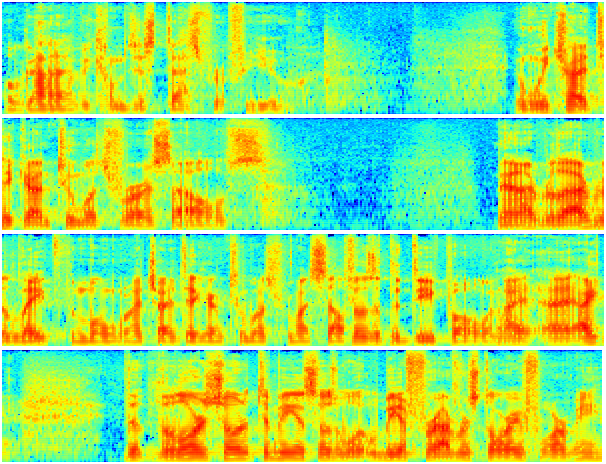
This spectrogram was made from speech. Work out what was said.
Oh God, I've become just desperate for you. And we try to take on too much for ourselves. Man, I, I relate to the moment when I try to take on too much for myself. It was at the depot, and I, I, I the, the Lord showed it to me, and so it will be a forever story for me.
